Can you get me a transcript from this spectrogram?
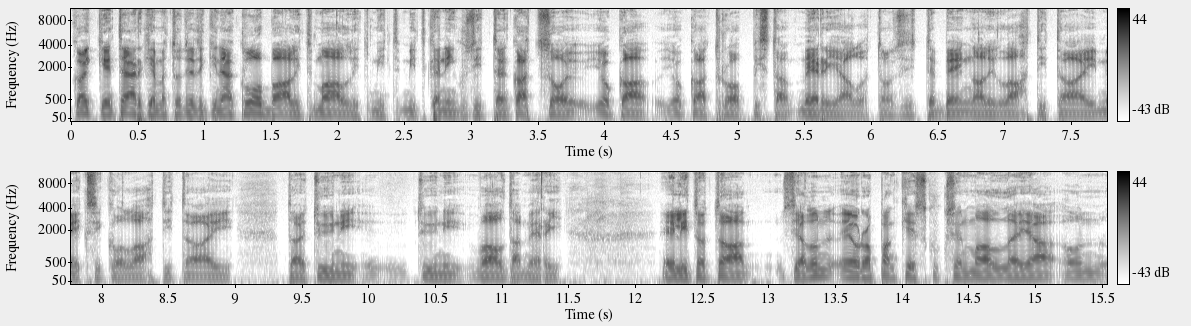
kaikkein tärkeimmät on tietenkin nämä globaalit mallit, mit, mitkä niin kuin sitten katsoo joka, joka trooppista merialuetta, on se sitten Bengalinlahti tai Meksikonlahti tai, tai Tyyni, Tyyni valtameri. Eli tota, siellä on Euroopan keskuksen malleja, on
